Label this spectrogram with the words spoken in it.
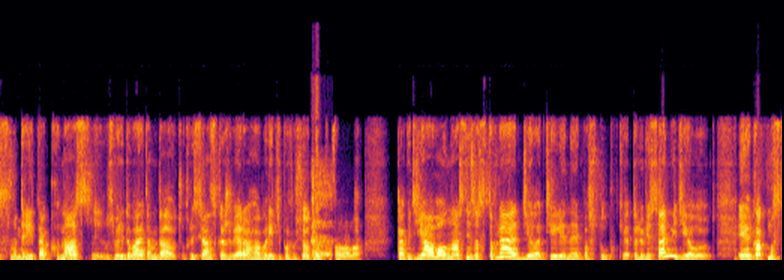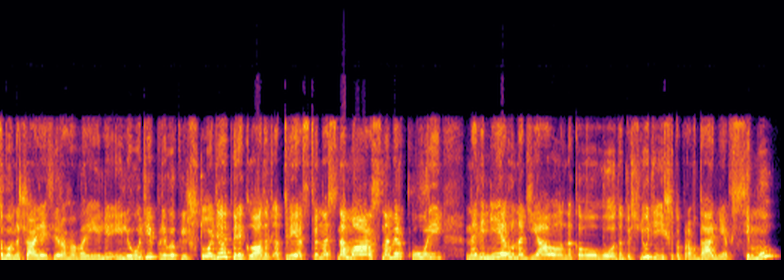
смотри, так нас, смотри, давай там, да, вот христианская же вера говорит, типа, все от лукавого. Так дьявол нас не заставляет делать те или иные поступки, это люди сами делают. И Мгм. как мы с тобой в начале эфира говорили, и люди привыкли что делать? Перекладывать ответственность на Марс, на Меркурий, на Венеру, на дьявола, на кого угодно. То есть люди ищут оправдание всему,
